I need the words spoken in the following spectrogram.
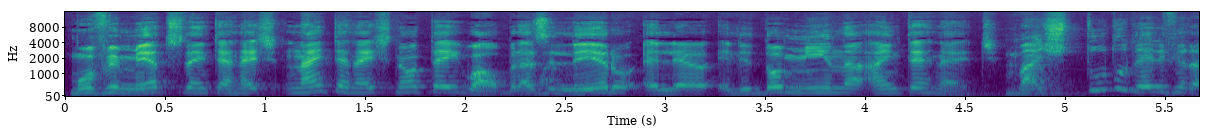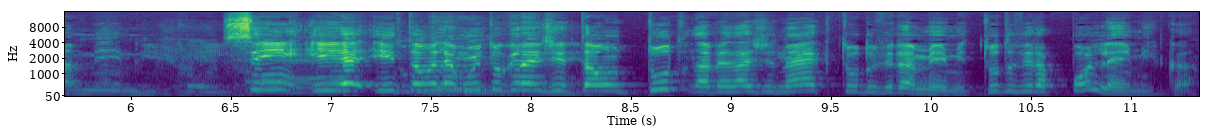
movimentos na internet. Na internet não tem igual. O brasileiro, ele, é- ele domina a internet. Mas tudo dele vira meme, Juninho. Sim, e é- então ele é muito grande. Então, tudo, na verdade, não é que tudo vira meme, tudo vira polêmica.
